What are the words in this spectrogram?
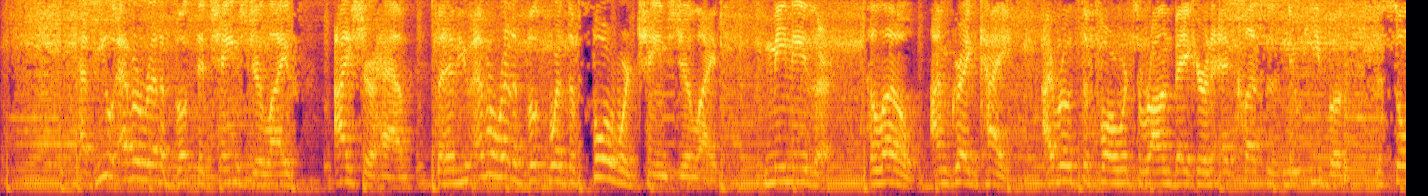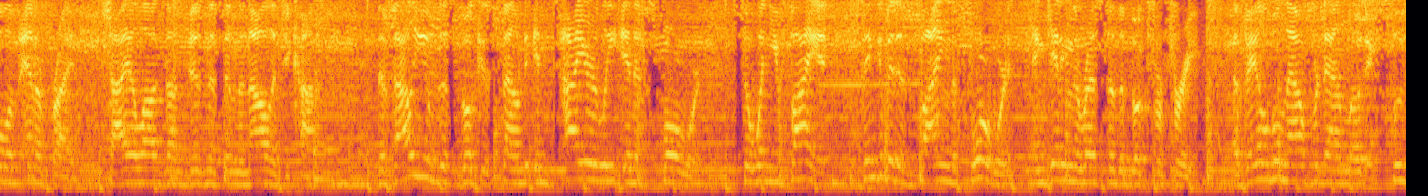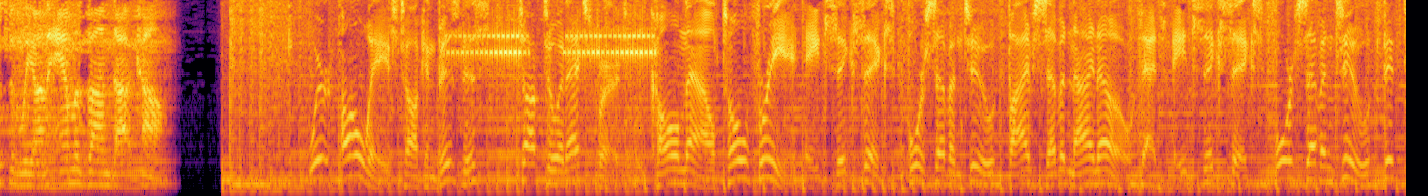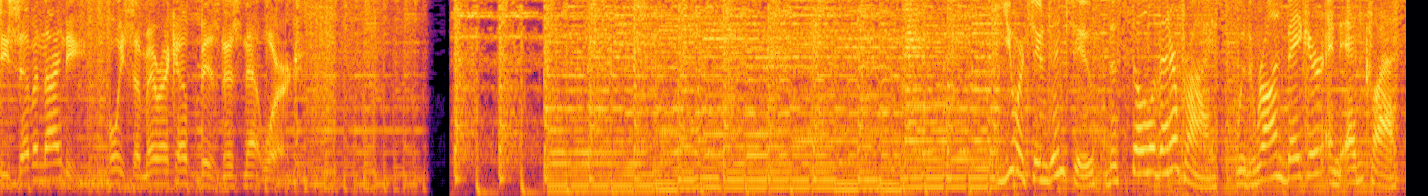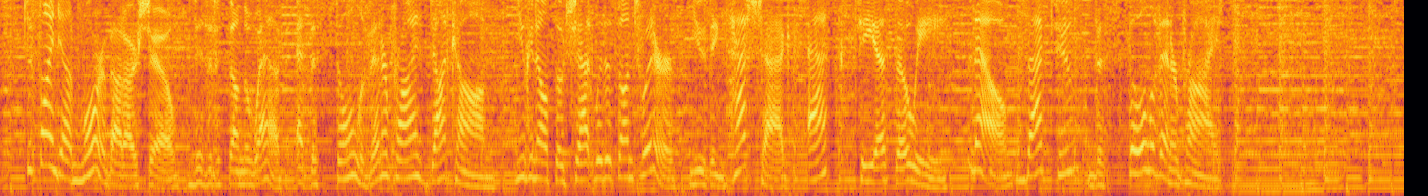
Have you ever read a book that changed your life? I sure have. But have you ever read a book where the foreword changed your life? Me neither. Hello, I'm Greg Kyte. I wrote the foreword to Ron Baker and Ed Kless's new ebook, The Soul of Enterprise Dialogues on Business and the Knowledge Economy. The value of this book is found entirely in its foreword. So when you buy it, think of it as buying the foreword and getting the rest of the book for free. Available now for download exclusively on Amazon.com. We're always talking business. Talk to an expert. Call now toll free 866 472 5790. That's 866 472 5790. Voice America Business Network. Are tuned into The Soul of Enterprise with Ron Baker and Ed Kless. To find out more about our show, visit us on the web at thesoulofenterprise.com. You can also chat with us on Twitter using hashtag AskTSOE. Now, back to The Soul of Enterprise.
